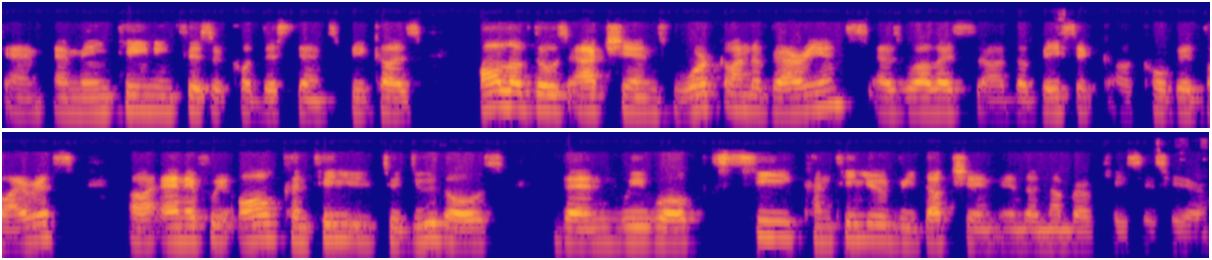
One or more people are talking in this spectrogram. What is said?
and, and maintaining physical distance because all of those actions work on the variants as well as uh, the basic uh, COVID virus. Uh, and if we all continue to do those, then we will see continued reduction in the number of cases here.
